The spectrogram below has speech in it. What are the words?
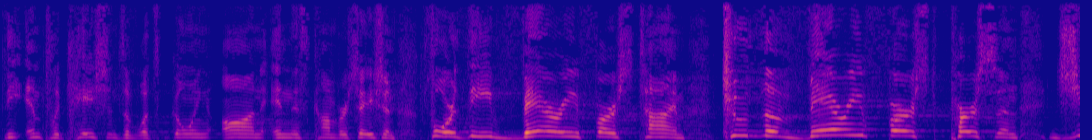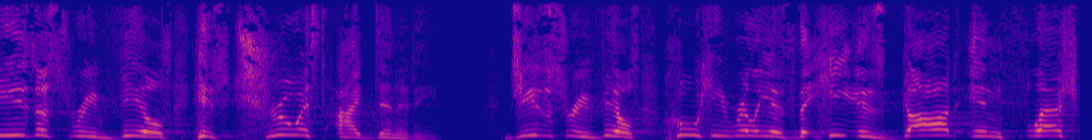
the implications of what's going on in this conversation? For the very first time, to the very first person, Jesus reveals his truest identity. Jesus reveals who he really is, that he is God in flesh,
